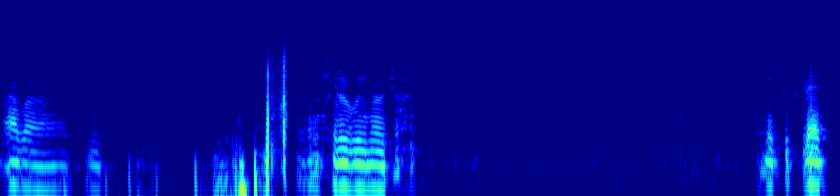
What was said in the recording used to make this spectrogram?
আবার মিস এখন খেলবই না ওটা একটু ক্র্যাশ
